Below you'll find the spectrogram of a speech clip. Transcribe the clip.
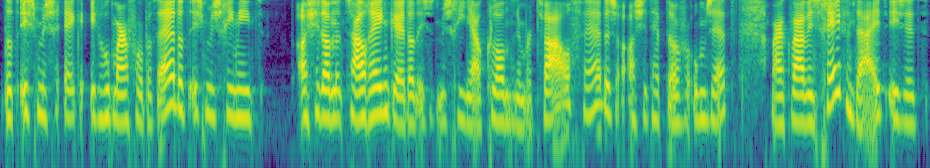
dat is misschien, ik, ik roep maar een voorbeeld, hè, dat is misschien niet als je dan het zou renken, dan is het misschien jouw klant nummer 12. Hè? Dus als je het hebt over omzet. Maar qua winstgevendheid is het,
